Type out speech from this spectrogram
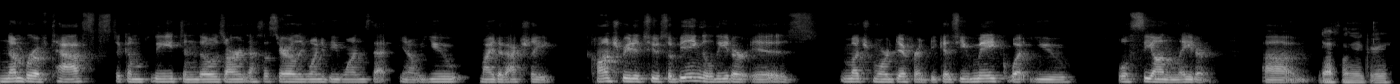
number of tasks to complete and those aren't necessarily going to be ones that you know you might have actually contributed to so being a leader is much more different because you make what you will see on later. Um, definitely agree.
